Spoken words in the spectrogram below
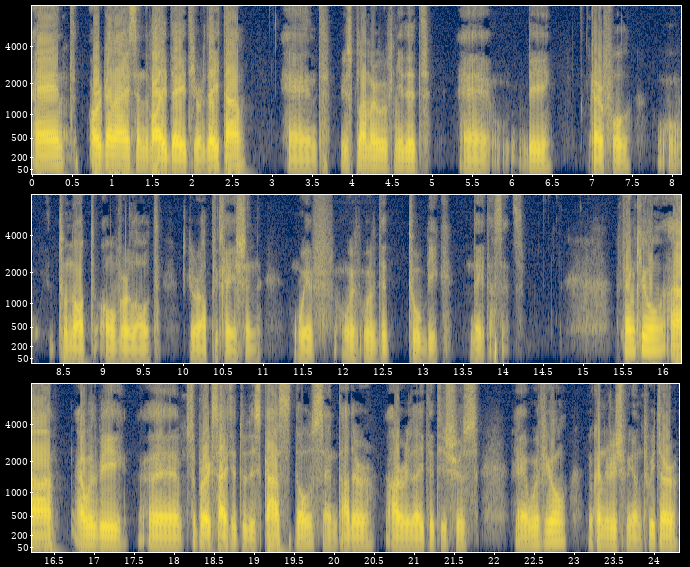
And organize and validate your data and use Plumber if needed uh, be careful to not overload your application with, with, with the too big data sets. Thank you. Uh, I will be uh, super excited to discuss those and other R related issues uh, with you. You can reach me on Twitter,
